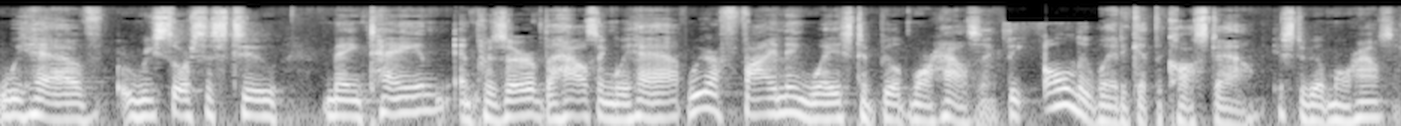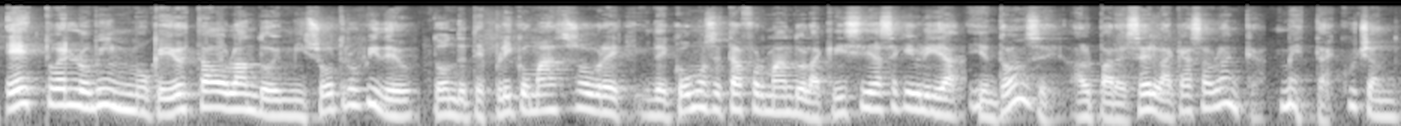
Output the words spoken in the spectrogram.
We have resources to maintain and preserve the housing we have, we are finding ways to build more housing. The only way to get the cost down is to build more housing. Esto es lo mismo que yo he estado hablando en mis otros videos donde te explico más sobre de cómo se está formando la crisis de asequibilidad y entonces, al parecer, la Casa Blanca me está escuchando.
